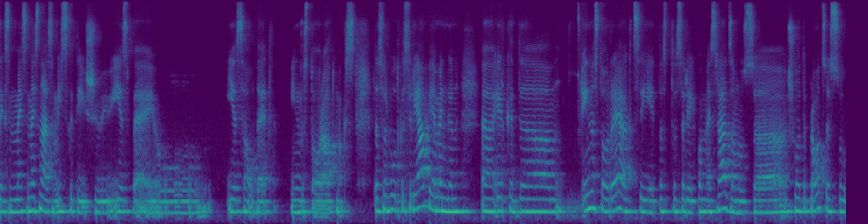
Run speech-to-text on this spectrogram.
Teiksim, mēs, mēs neesam izskatījuši iespēju iesaldēt investoru atmaksas. Tas varbūt, kas ir jāpiemina, gan uh, ir, kad uh, investoru reakcija, tas, tas arī, ko mēs redzam uz uh, šo procesu,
